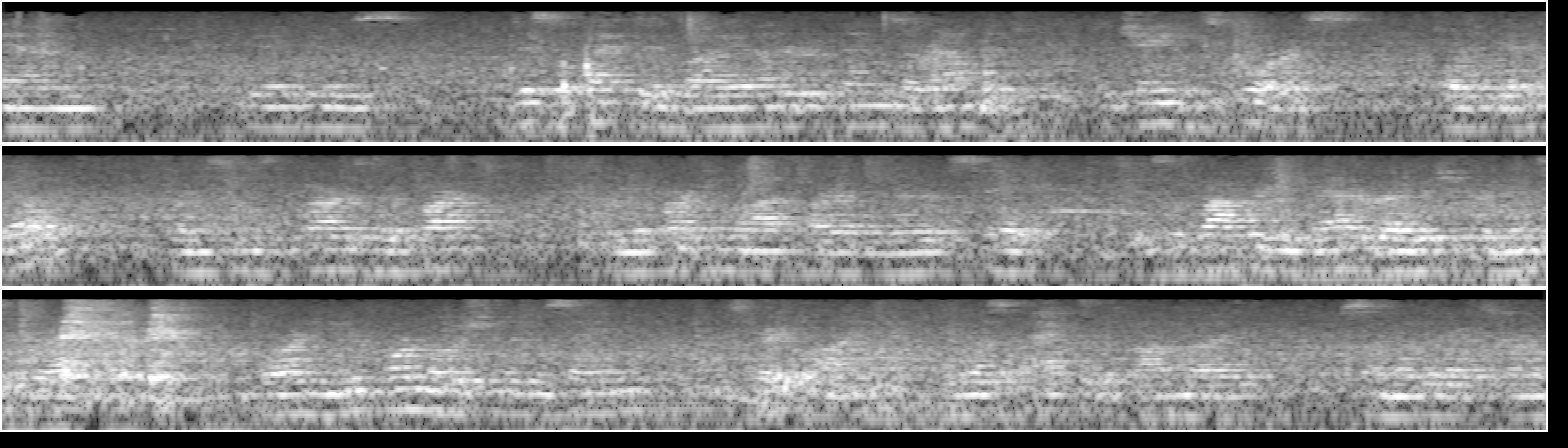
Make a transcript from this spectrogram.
and it is disaffected by other things around it to change its course or to get it going. For instance, the cars that are parked in the parking lot are in an inert state. It's the property matter by which remains at rest or in uniform motion in the same straight line unless acted upon by some other external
